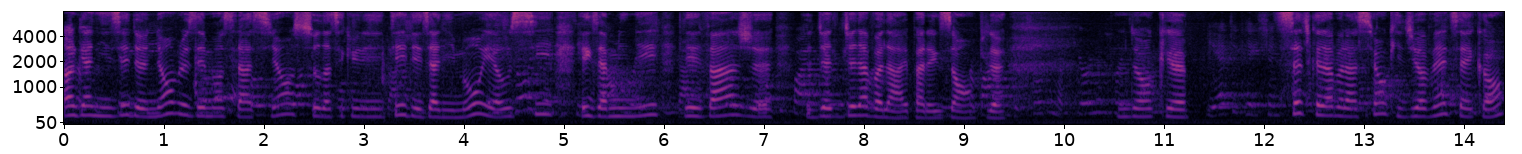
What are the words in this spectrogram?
organisé de nombreuses démonstrations sur la sécurité des animaux et a aussi examiné l'élevage de la volaille, par exemple. Donc, euh, cette collaboration qui dure 25 ans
